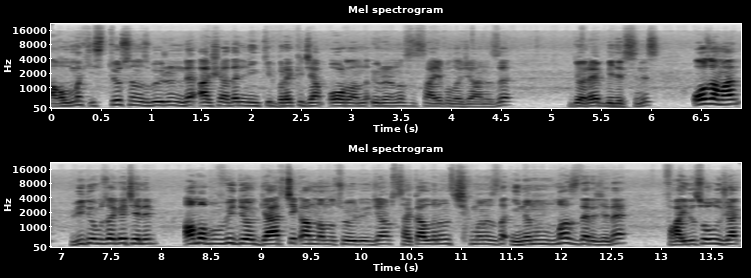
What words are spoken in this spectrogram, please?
Almak istiyorsanız bu ürünü de aşağıda linki bırakacağım. Oradan da ürüne nasıl sahip olacağınızı görebilirsiniz. O zaman videomuza geçelim. Ama bu video gerçek anlamda söyleyeceğim. Sakallarınız çıkmanızda inanılmaz derecede faydası olacak.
